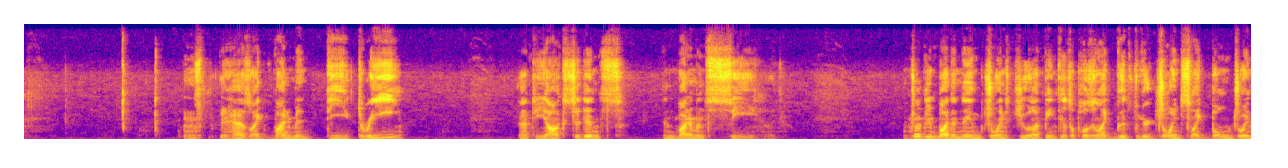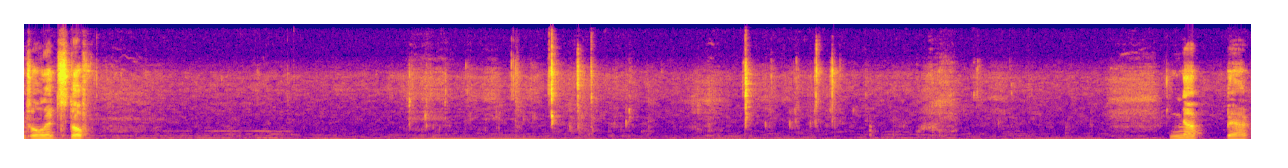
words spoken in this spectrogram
it has like vitamin D3, antioxidants, and vitamin C. Like, judging by the name joint juice, I think it's supposedly like good for your joints, like bone joints, all that stuff. Not bad.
